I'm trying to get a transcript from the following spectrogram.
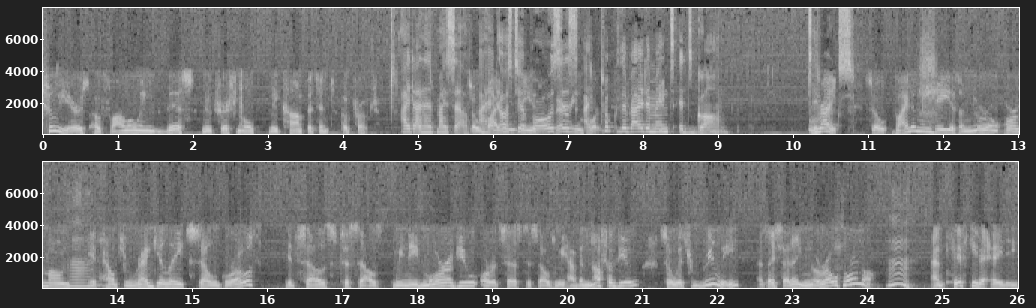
two years of following this nutritionally competent approach. I done it myself. So I had vitamin D is very osteoporosis. I took the vitamins. It's gone. It right. works. So vitamin D is a neurohormone. Uh-huh. It helps regulate cell growth. It says to cells, we need more of you, or it says to cells, we have enough of you. So it's really, as I said, a neurohormone. Hmm. And 50 to 80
